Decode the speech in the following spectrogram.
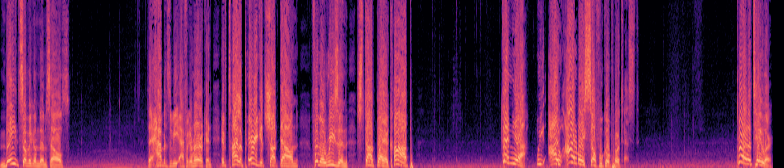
made something of themselves that happens to be African American, if Tyler Perry gets shot down for no reason, stopped by a cop, then yeah, we I I myself will go protest. Breonna Taylor.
